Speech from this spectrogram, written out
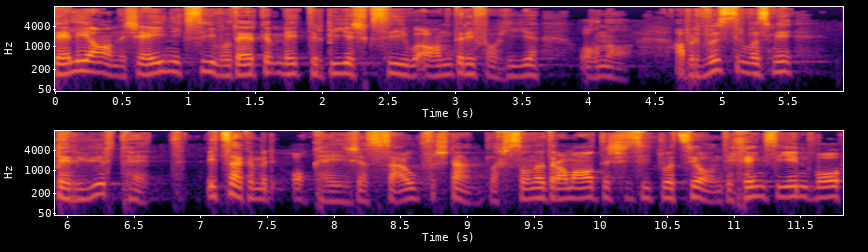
Delian war eine, die der mit dabei war und andere von hier auch noch. Aber wisst ihr, was mich berührt hat? Jetzt sagen wir, okay, ist ja selbstverständlich, ist so eine dramatische Situation. Die Kinder sind irgendwo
